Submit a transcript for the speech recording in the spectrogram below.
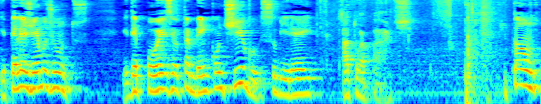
e pelejemos juntos, e depois eu também contigo subirei a tua parte. Então,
